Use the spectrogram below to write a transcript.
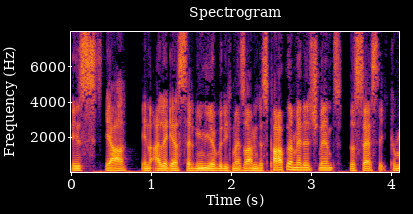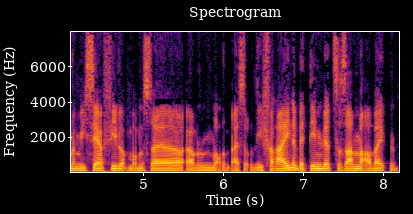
ist ja in allererster Linie, würde ich mal sagen, das Partnermanagement. Das heißt, ich kümmere mich sehr viel um unsere, ähm, also um die Vereine, mit denen wir zusammenarbeiten.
